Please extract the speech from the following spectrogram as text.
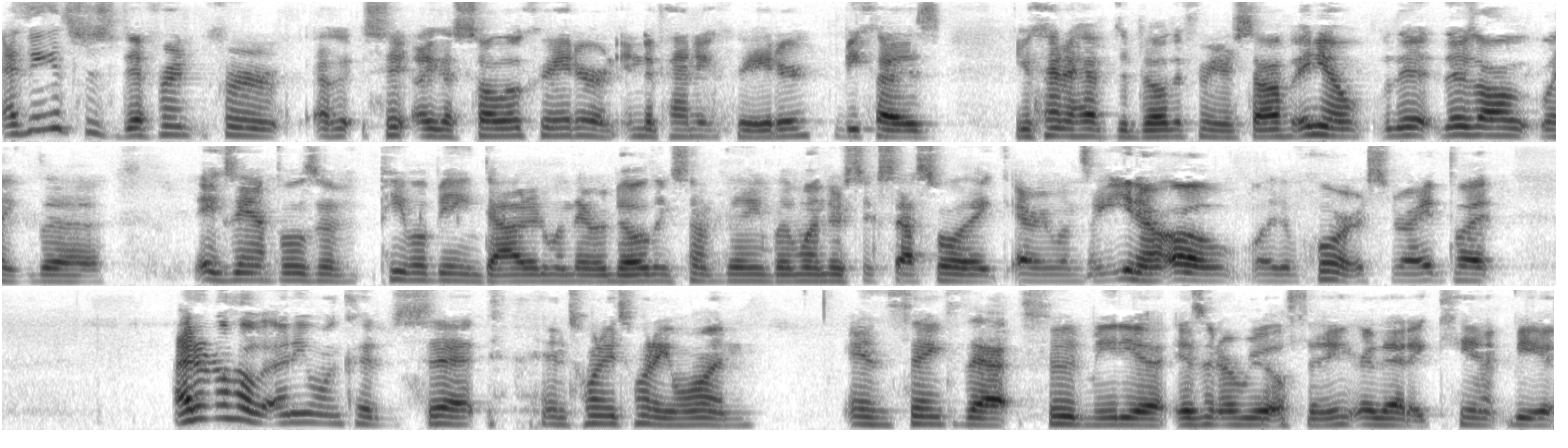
I think it's just different for a, like a solo creator, or an independent creator, because you kind of have to build it for yourself. And you know, there, there's all like the examples of people being doubted when they were building something, but when they're successful, like everyone's like, you know, oh, like of course, right? But I don't know how anyone could sit in 2021 and think that food media isn't a real thing or that it can't be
